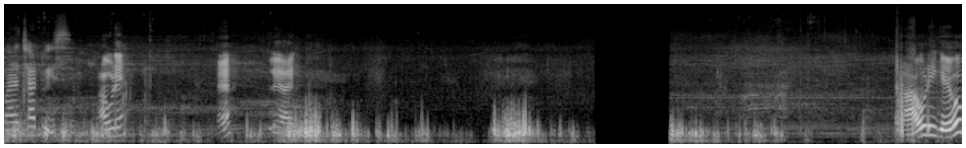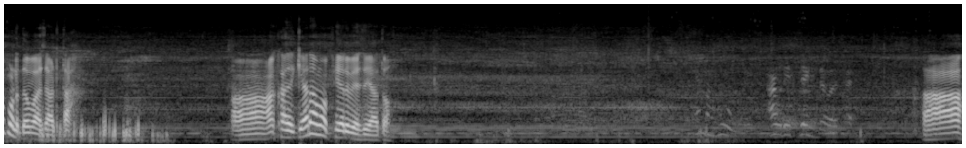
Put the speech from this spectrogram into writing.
મારે છાંટવી છે. આવડે? હે? લે આય. આવડી ગયો પણ દવા છાંટતા. હા, આખા ક્યારામાં ફેરવે છે આ તો. હા.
